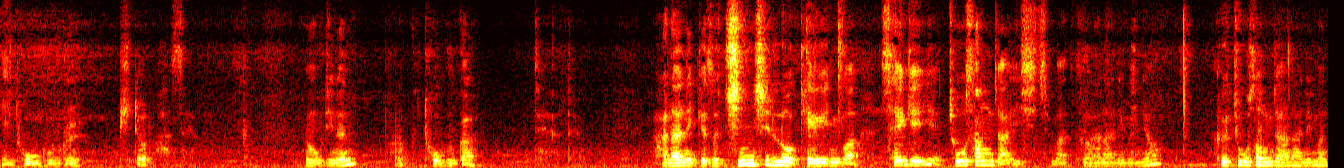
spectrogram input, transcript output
이 도구를 필요로 하세요. 우리는 바로 그 도구가. 하나님께서 진실로 개인과 세계의 조상자이시지만 그 하나님은요, 그 조성자 하나님은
